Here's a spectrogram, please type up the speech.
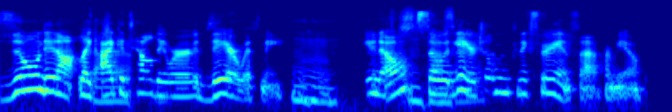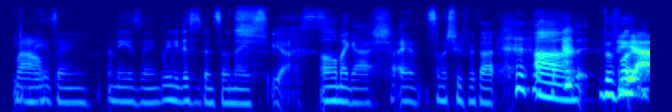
zoned in on. Like Got I could it. tell they were there with me. Mhm. You know, Mm, so yeah, your children can experience that from you. Wow. Amazing, amazing. Believe me, this has been so nice. Yes. Oh my gosh, I have so much food for thought. Um, before Yeah.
